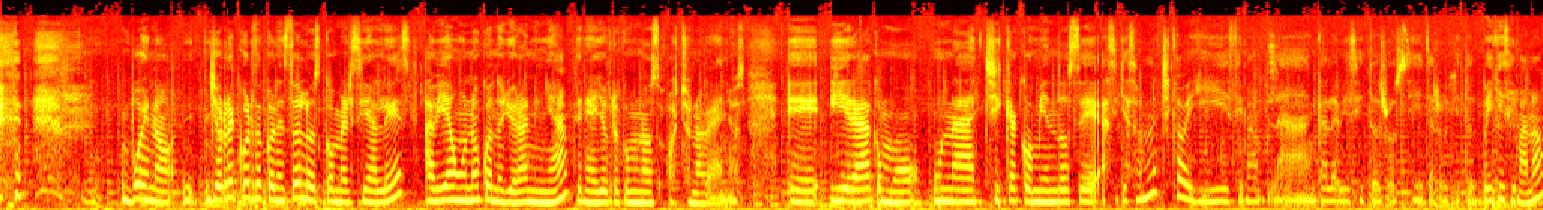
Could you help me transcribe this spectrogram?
bueno, yo recuerdo con esto de los comerciales, había uno cuando yo era niña, tenía yo creo como unos 8 o 9 años, eh, y era como una chica comiéndose, así ya son una chica bellísima, blanca, labiositos rositas, rojitos, bellísima, ¿no?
